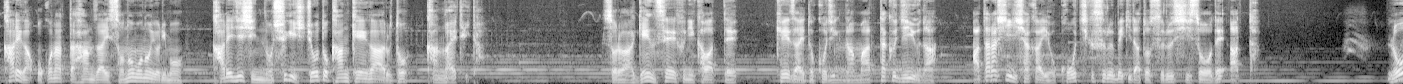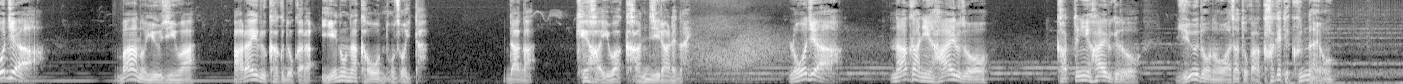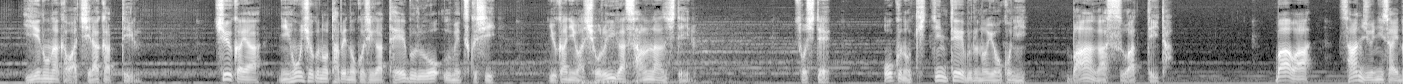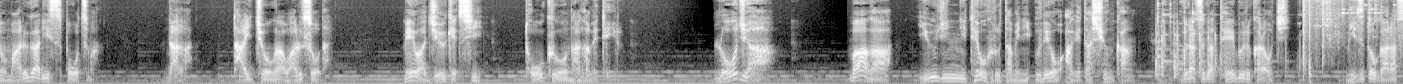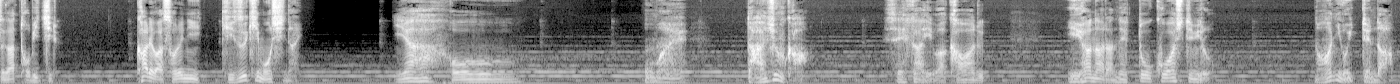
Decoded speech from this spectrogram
彼が行った犯罪そのものよりも彼自身の主義主張と関係があると考えていた。それは現政府に代わって経済と個人が全く自由な新しい社会を構築するべきだとする思想であった。ロジャーバーの友人はあらゆる角度から家の中を覗いた。だが気配は感じられない。ロジャー中に入るぞ。勝手に入るけど、柔道の技とかかけてくんなよ。家の中は散らかっている。中華や日本食の食べ残しがテーブルを埋め尽くし、床には書類が散乱している。そして奥のキッチンテーブルの横にバーが座っていた。バーは32歳の丸刈りスポーツマン。だが体調が悪そうだ。目は充血し、遠くを眺めている。ロジャーバーが友人に手を振るために腕を上げた瞬間、グラスがテーブルから落ち、水とガラスが飛び散る。彼はそれに気づきもしない。やっほー。お前、大丈夫か？世界は変わる。嫌ならネットを壊してみろ。何を言ってんだ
